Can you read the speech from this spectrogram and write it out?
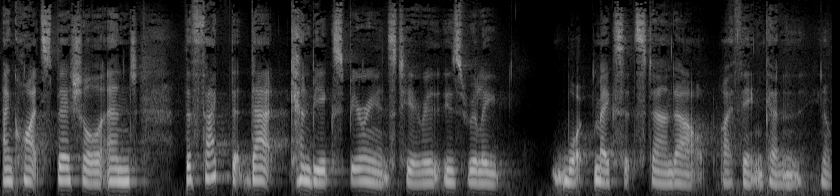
and quite special. And the fact that that can be experienced here is really what makes it stand out, I think. And, you know,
